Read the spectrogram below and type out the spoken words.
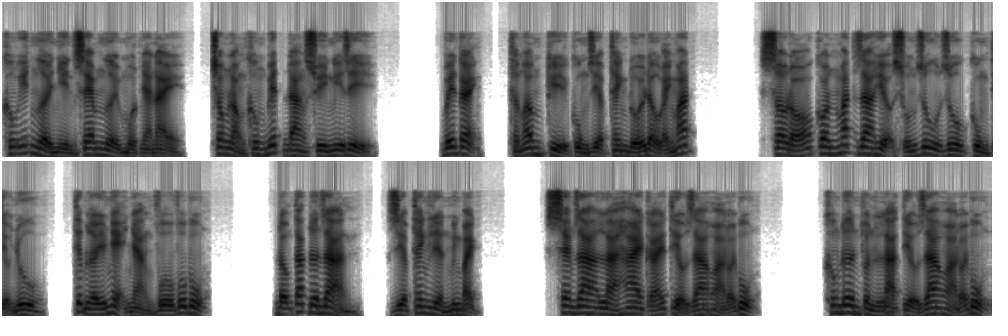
không ít người nhìn xem người một nhà này, trong lòng không biết đang suy nghĩ gì bên cạnh thẩm âm kỳ cùng diệp thanh đối đầu ánh mắt. Sau đó con mắt ra hiệu xuống du du cùng tiểu nhu, tiếp lấy nhẹ nhàng vô vỗ bụng. Động tác đơn giản, diệp thanh liền minh bạch. Xem ra là hai cái tiểu gia hỏa đói bụng. Không đơn thuần là tiểu gia hỏa đói bụng,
